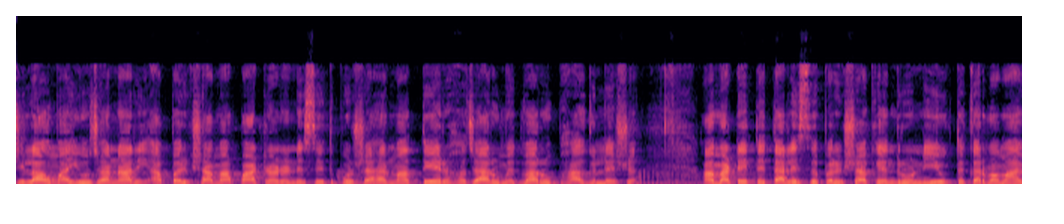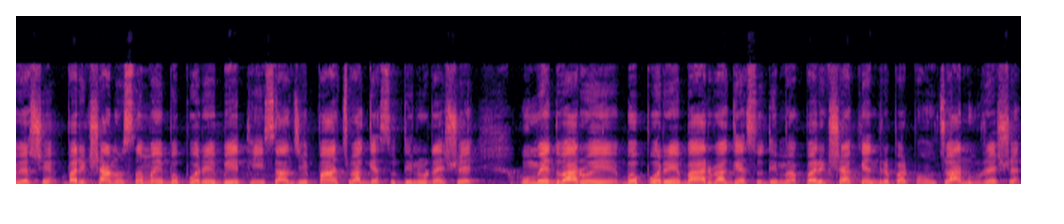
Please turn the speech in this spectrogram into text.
જિલ્લાઓમાં યોજાનારી આ પરીક્ષામાં પાટણ અને સિદ્ધપુર શહેરમાં તેર હજાર ઉમેદવારો ભાગ લેશે. આ માટે તેતાલીસ પરીક્ષા કેન્દ્રો નિયુક્ત કરવામાં આવ્યા છે. પરીક્ષાનો સમય બપોરે બેથી સાંજે પાંચ વાગ્યા સુધીનો રહેશે. ઉમેદવારોએ બપોરે બાર વાગ્યા સુધીમાં પરીક્ષા કેન્દ્ર પર પહોંચવાનું રહેશે.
